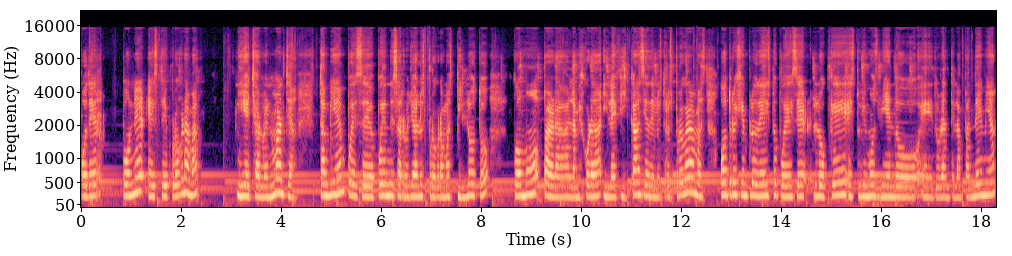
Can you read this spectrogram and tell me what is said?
poder poner este programa y echarlo en marcha. También pues se pueden desarrollar los programas piloto como para la mejora y la eficacia de nuestros programas. Otro ejemplo de esto puede ser lo que estuvimos viendo eh, durante la pandemia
